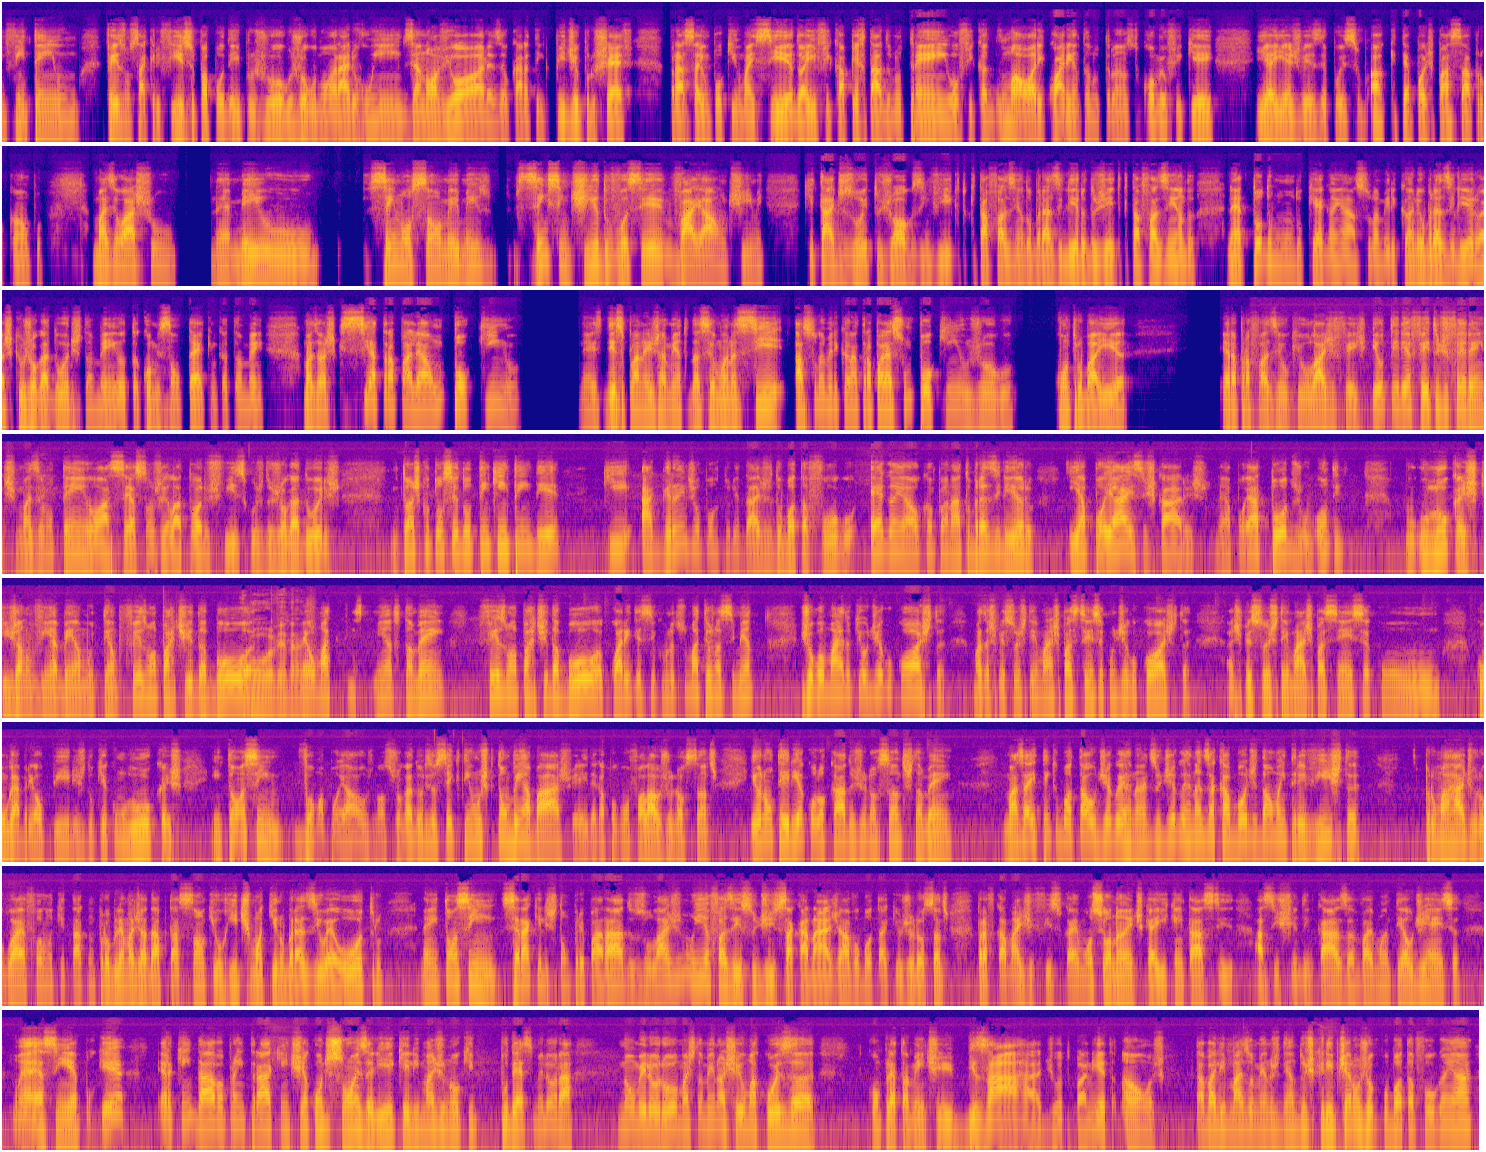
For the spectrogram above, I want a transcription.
enfim, tem um, fez um sacrifício para poder ir para o jogo, jogo num horário ruim, 19 horas, aí o cara tem que pedir para o chefe para sair um pouquinho mais cedo, aí fica apertado no trem, ou fica uma hora e quarenta no trânsito, como eu fiquei, e aí às vezes depois isso até pode passar para o campo. Mas eu acho né, meio sem noção, meio, meio sem sentido você vaiar um time que está 18 jogos invicto, que está fazendo o brasileiro do jeito que está fazendo, né? Todo mundo quer ganhar a Sul-Americana e o brasileiro. Acho que os jogadores também, a comissão técnica também. Mas eu acho que se atrapalhar um pouquinho né, desse planejamento da semana, se a Sul-Americana atrapalhasse um pouquinho o jogo contra o Bahia, era para fazer o que o Laje fez. Eu teria feito diferente, mas eu não tenho acesso aos relatórios físicos dos jogadores. Então acho que o torcedor tem que entender que a grande oportunidade do Botafogo é ganhar o Campeonato Brasileiro e apoiar esses caras, né? Apoiar todos. Ontem o, Lucas, que já não vinha bem há muito tempo, fez uma partida boa. Boa, verdade. Né? O Matheus também fez uma partida boa, 45 minutos. O Matheus Nascimento jogou mais do que o Diego Costa, mas as pessoas têm mais paciência com o Diego Costa. As pessoas têm mais paciência com, com o Gabriel Pires do que com o Lucas. Então, assim, vamos apoiar os nossos jogadores. Eu sei que tem uns que estão bem abaixo, e aí daqui a pouco vão falar o Júnior Santos. Eu não teria colocado o Júnior Santos também. Mas aí tem que botar o Diego Hernandes. O Diego Hernandes acabou de dar uma entrevista para uma rádio uruguaia falando que está com problema de adaptação, que o ritmo aqui no Brasil é outro. Né? Então, assim, será que eles estão preparados? O Laje não ia fazer isso de sacanagem. Ah, vou botar aqui o Júlio Santos para ficar mais difícil, ficar emocionante, que aí quem está assistindo em casa vai manter a audiência. Não é assim, é porque era quem dava para entrar, quem tinha condições ali, que ele imaginou que pudesse melhorar. Não melhorou, mas também não achei uma coisa completamente bizarra, de outro planeta. Não, acho que estava ali mais ou menos dentro do script, era um jogo para o Botafogo ganhar.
